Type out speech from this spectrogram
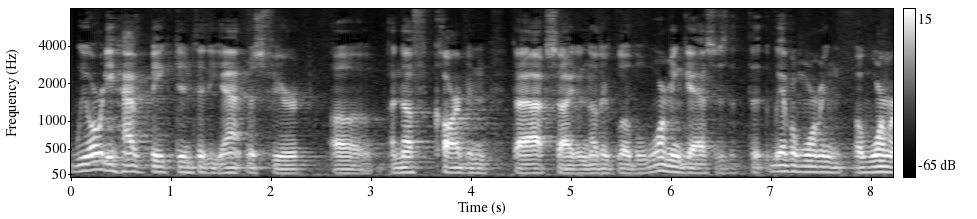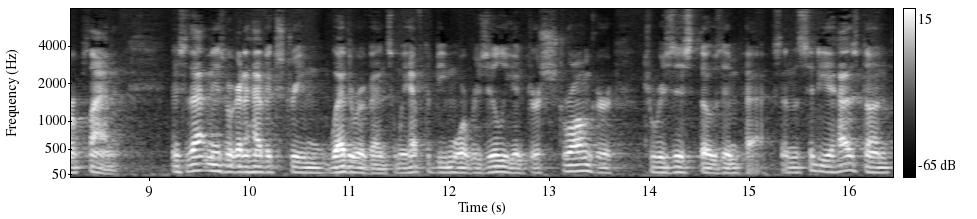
We already have baked into the atmosphere uh, enough carbon dioxide and other global warming gases that, that we have a warming, a warmer planet. And so that means we're going to have extreme weather events, and we have to be more resilient or stronger to resist those impacts. And the city has done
